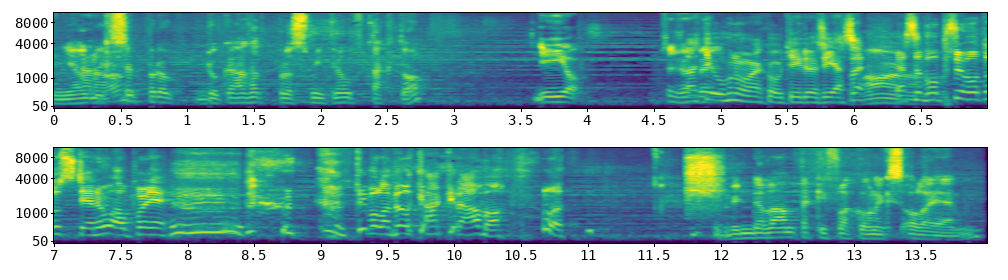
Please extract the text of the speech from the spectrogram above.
Měl Ano. bych se pro, dokázat prosmíknout takto? Jo. Já ti uhnu jako u těch dveří. Já se, No, no, já se no. opřu o tu stěnu a úplně... Ty vole, velká kráva. Vyndávám taky flakonek s olejem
